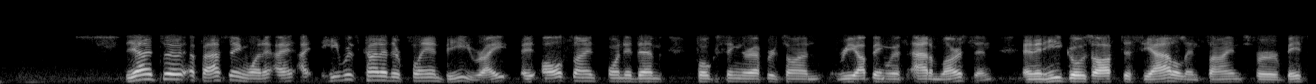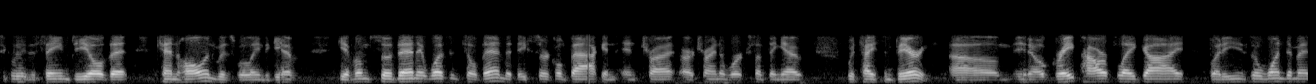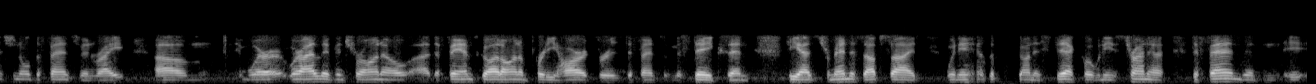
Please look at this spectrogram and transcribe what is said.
Yeah, it's a, a fascinating one. I, I, he was kind of their plan B, right? It, all signs pointed them focusing their efforts on re-upping with Adam Larsson, and then he goes off to Seattle and signs for basically the same deal that Ken Holland was willing to give give him. So then it wasn't until then that they circled back and, and try are trying to work something out with Tyson Barrie. Um, you know, great power play guy, but he's a one-dimensional defenseman, right? Um, where where I live in Toronto, uh, the fans got on him pretty hard for his defensive mistakes, and he has tremendous upside when he has the on his stick, but when he's trying to defend, and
